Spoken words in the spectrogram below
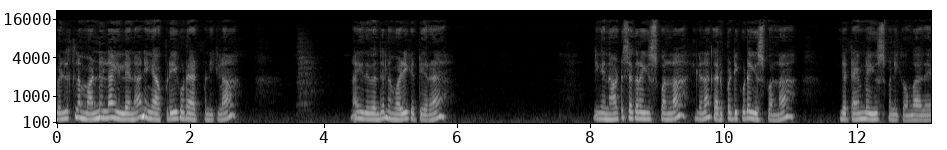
வெள்ளத்தில் மண்ணெல்லாம் இல்லைன்னா நீங்கள் அப்படியே கூட ஆட் பண்ணிக்கலாம். நான் இது வந்து நான் வழி கட்டிடுறேன் நீங்கள் நாட்டு சர்க்கரை யூஸ் பண்ணலாம். இல்லைனா கருப்பட்டி கூட யூஸ் பண்ணலாம். இந்த டைமில் யூஸ் பண்ணிக்கோங்க அதை.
